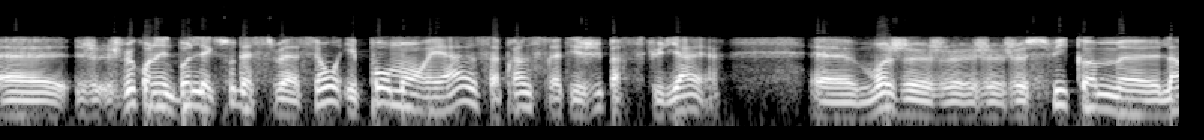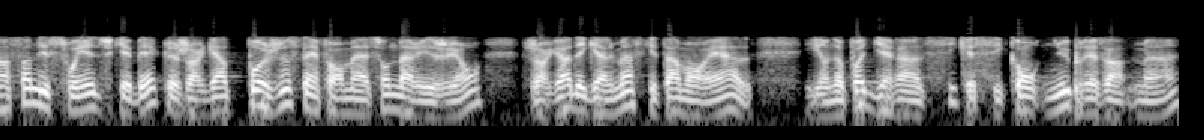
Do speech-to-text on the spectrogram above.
Euh, je, veux qu'on ait une bonne lecture de la situation. Et pour Montréal, ça prend une stratégie particulière. Euh, moi, je, je, je, suis comme euh, l'ensemble des citoyens du Québec. je regarde pas juste l'information de ma région, je regarde également ce qui est à Montréal. Et on n'a pas de garantie que ces contenus présentement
